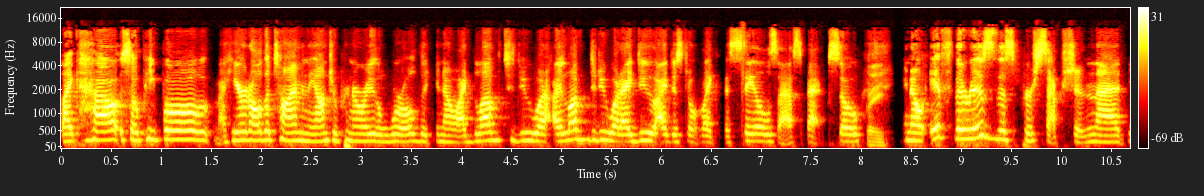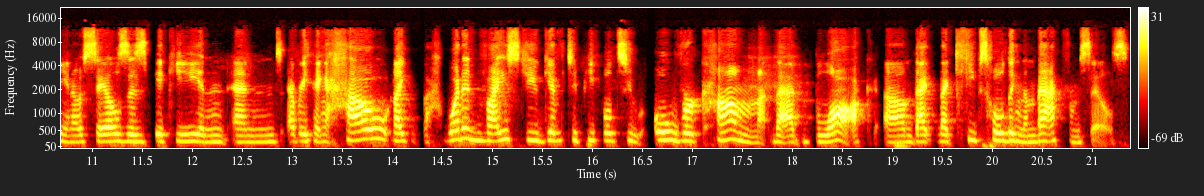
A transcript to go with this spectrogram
like how so people i hear it all the time in the entrepreneurial world that you know i'd love to do what i love to do what i do i just don't like the sales aspect so right. you know if there is this perception that you know sales is icky and and everything how like what advice do you give to people to overcome that block um, that that keeps holding them back from sales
